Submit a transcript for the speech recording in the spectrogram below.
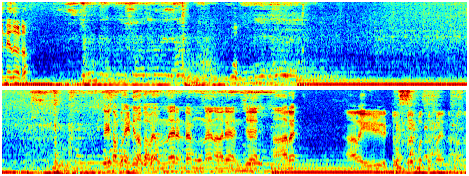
ബാസിന്റെ ഇത് കേട്ടോ നമുക്കൊന്ന് എണ്ണി നോക്കാം. ഒന്ന് രണ്ട് മൂന്ന് നാല് അഞ്ച് ആറ് ആറ് ഏഴ് എട്ട് ഒമ്പത് പത്ത് പതിനൊന്ന് പന്ത്രണ്ട്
